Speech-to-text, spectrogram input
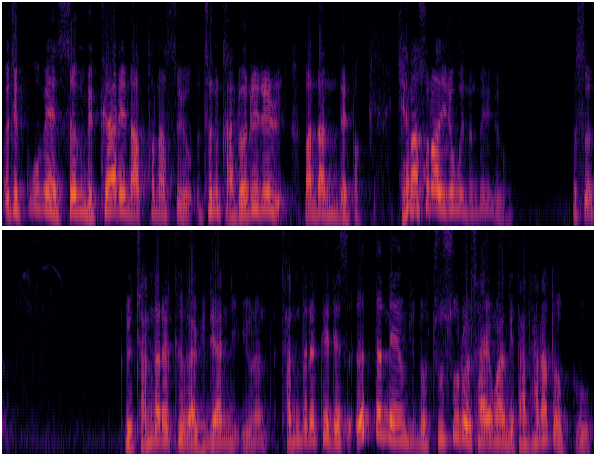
어제 꿈에 성 메크알이 나타났어요. 저는 가버리를 만났는데 막 개나 소나 이러고 있는 거예요. 그래서 그 잔다르크가 위대한 이유는 잔다르크에 대해서 어떤 내용도 주수를 사용한 게 단 하나도 없고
